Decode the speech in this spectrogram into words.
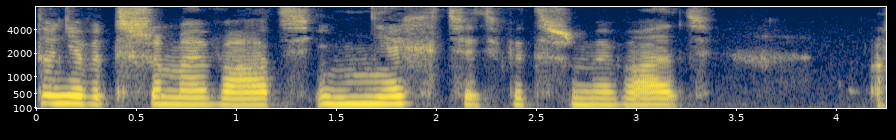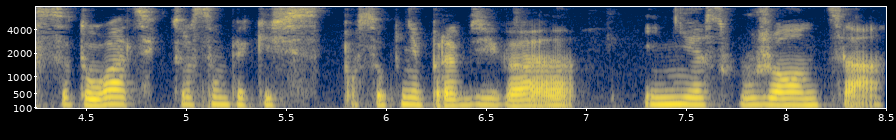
to nie wytrzymywać i nie chcieć wytrzymywać sytuacji, które są w jakiś sposób nieprawdziwe i niesłużące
